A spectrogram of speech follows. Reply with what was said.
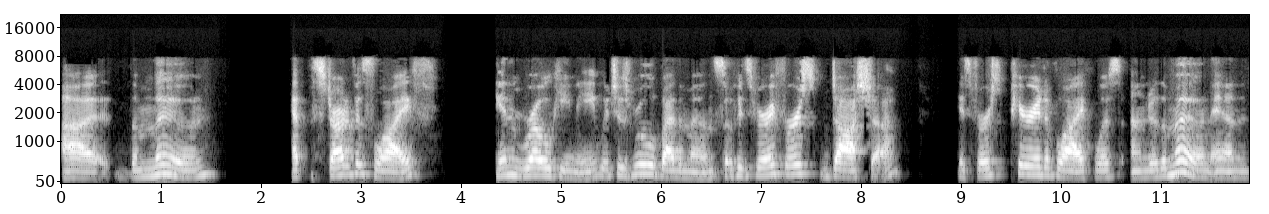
uh, the moon at the start of his life in Rohini, which is ruled by the moon. So his very first dasha, his first period of life was under the moon. And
